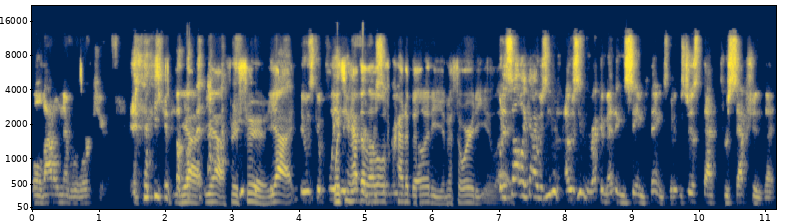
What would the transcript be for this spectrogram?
Well, that'll never work here. you know? yeah, yeah, for sure. Yeah. It was completely. Once you have that level of credibility and authority, But it's not like I was even. I was even recommending the same things, but it was just that perception that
